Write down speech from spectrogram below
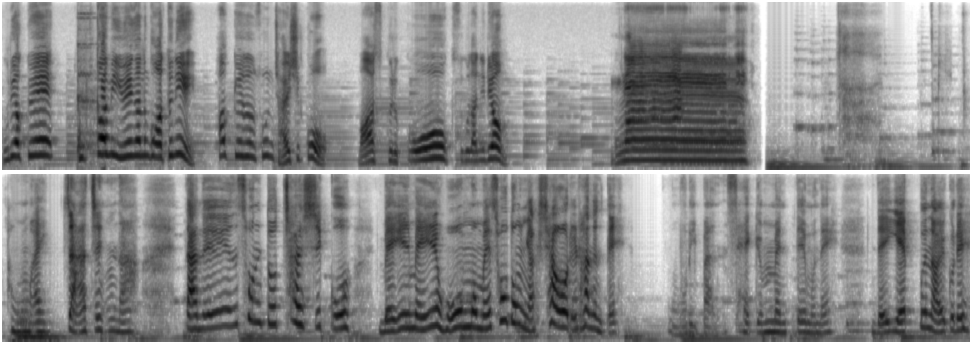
우리 학교에 독감이 유행하는 것 같으니 학교에선 손 잘 씻고 마스크를 꼭 쓰고 다니렴 네. 정말 짜증나. 나는 손도 잘 씻고 매일매일 온몸에 소독약 샤워를 하는데 우리 반 세균맨 때문에 내 예쁜 얼굴을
